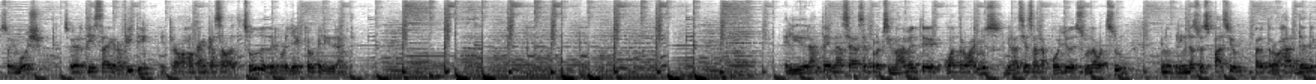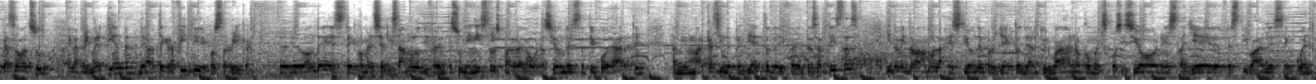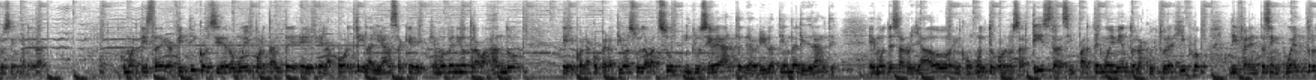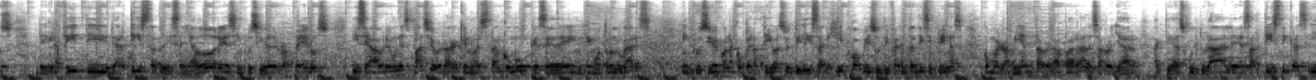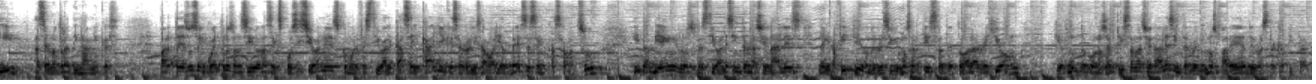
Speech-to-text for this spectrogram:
Soy Mush, soy artista de graffiti y trabajo acá en Casa Batsu desde el proyecto El Hidrante. El hidrante nace hace aproximadamente cuatro años gracias al apoyo de Sula Batsu, que nos brinda su espacio para trabajar desde Casa Batsu en la primer tienda de arte graffiti de Costa Rica, desde donde este, comercializamos los diferentes suministros para la elaboración de este tipo de arte, también marcas independientes de diferentes artistas y también trabajamos la gestión de proyectos de arte urbano como exposiciones, talleres, festivales, encuentros en general. Como artista de graffiti considero muy importante eh, el aporte y la alianza que, que hemos venido trabajando eh, con la cooperativa Sula Batsu, inclusive antes de abrir la tienda El Hidrante. Hemos desarrollado en conjunto con los artistas y parte del movimiento la cultura hip hop diferentes encuentros de graffiti, de artistas, de diseñadores, inclusive de raperos y se abre un espacio ¿verdad? que no es tan común que se dé en, en otros lugares. Inclusive con la cooperativa se utiliza el hip hop y sus diferentes disciplinas como herramienta ¿verdad? para desarrollar actividades culturales, artísticas y hacer otras dinámicas. Parte de esos encuentros han sido las exposiciones como el Festival Casa y Calle que se ha realizado varias veces en Casabatsu y también los festivales internacionales de graffiti donde recibimos artistas de toda la región que junto con los artistas nacionales intervenimos paredes de nuestra capital.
